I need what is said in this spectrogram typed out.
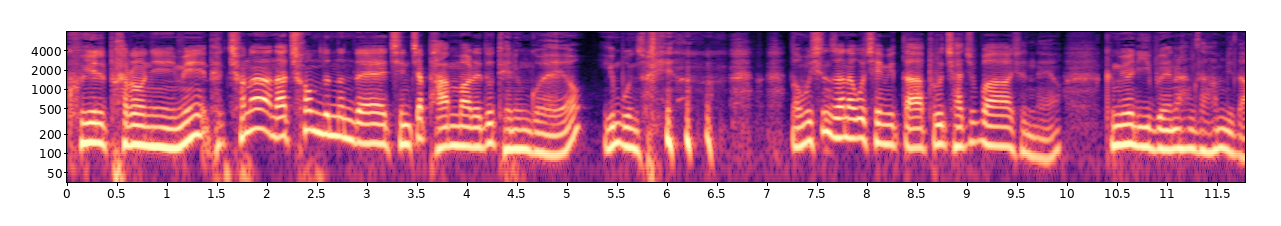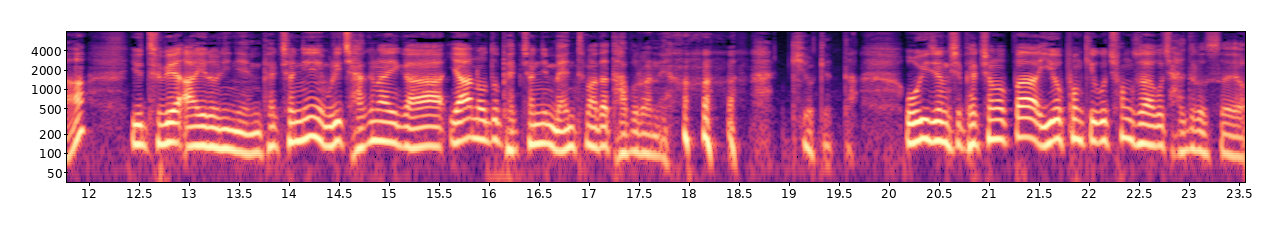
9185님이 백천아 나 처음 듣는데 진짜 반말해도 되는 거예요? 이게 뭔 소리야? 너무 신선하고 재밌다. 앞으로 자주 봐 하셨네요. 금요일 2부에는 항상 합니다. 유튜브의 아이러니님, 백천님, 우리 작은 아이가, 야, 너도 백천님 멘트마다 답을 하네요. 귀엽겠다. 오희정 씨, 백천 오빠, 이어폰 끼고 청소하고 잘 들었어요.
